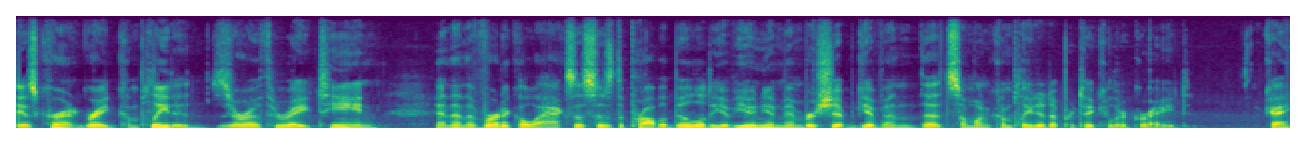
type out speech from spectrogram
is current grade completed, 0 through 18, and then the vertical axis is the probability of union membership given that someone completed a particular grade. Okay,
